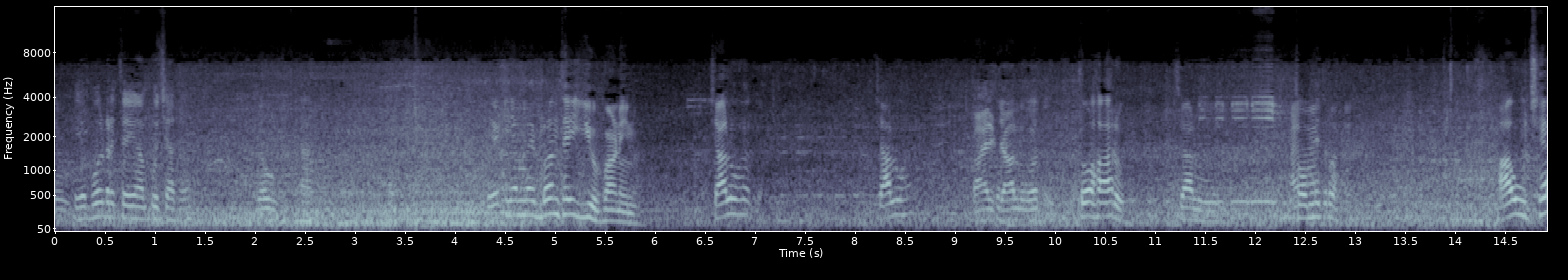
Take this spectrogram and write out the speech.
એવું. એ બોલ રહે છે અહીંયા પૂછ્યા તો એવું. હા. એટીએમ બંધ થઈ ગયું પાણીનું. ચાલુ હે કે? ચાલુ હે? કાલ ચાલુ હતું. તો સારું ચાલુ તો મિત્રો આવું છે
